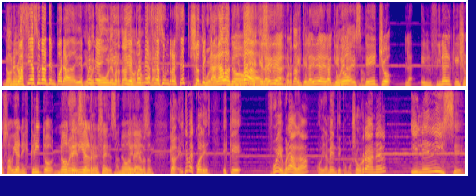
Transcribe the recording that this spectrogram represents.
No, me no. lo hacías una temporada y después, después me, y- para atrás, y no, después no, me claro. hacías un reset, yo te Bueno. cagaba es que, la idea, es importante. es que la idea era que No no, era esa. de hecho, la- el final que ellos habían escrito no, tenía el reset. exacto, no, era tenía el ese. reset. Claro, el tema es cuál es. Es que fue Braga, obviamente como showrunner, y le dice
